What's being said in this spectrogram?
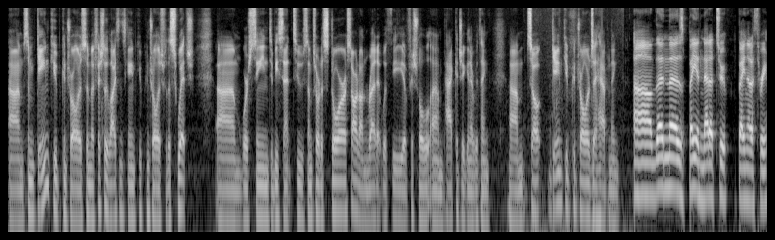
um, some GameCube controllers, some officially licensed GameCube controllers for the Switch um, were seen to be sent to some sort of store. I saw it on Reddit with the official um, packaging and everything. Um, so GameCube controllers are happening. Uh, then there's Bayonetta 2. Bayonetta 3,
